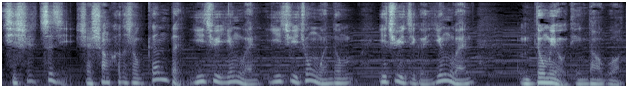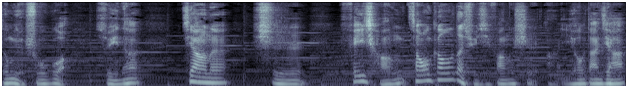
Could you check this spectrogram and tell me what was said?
其实自己在上课的时候根本一句英文、一句中文都一句这个英文，嗯都没有听到过，都没有说过。所以呢，这样呢是非常糟糕的学习方式啊！以后大家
